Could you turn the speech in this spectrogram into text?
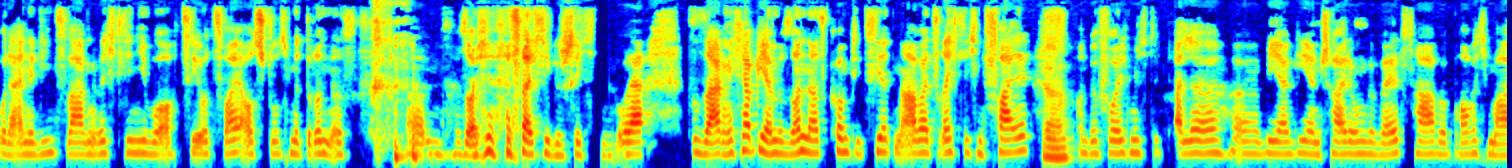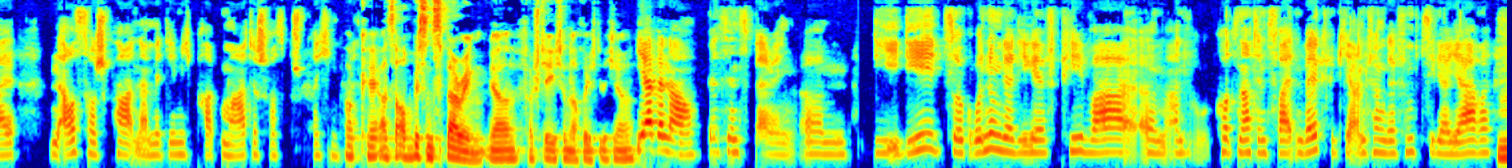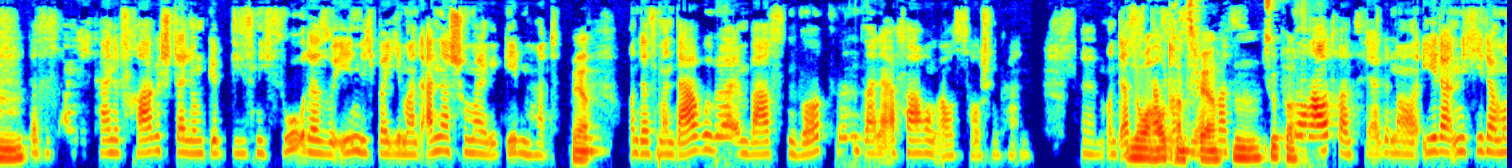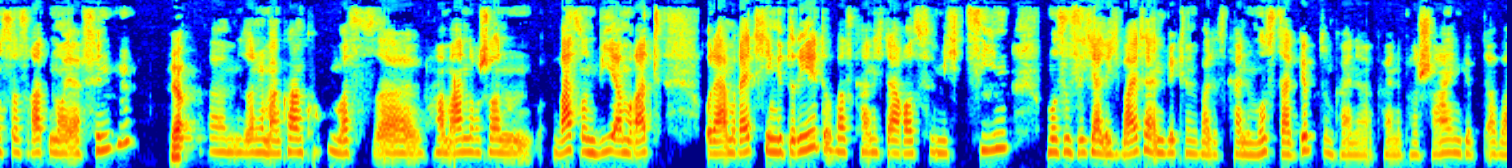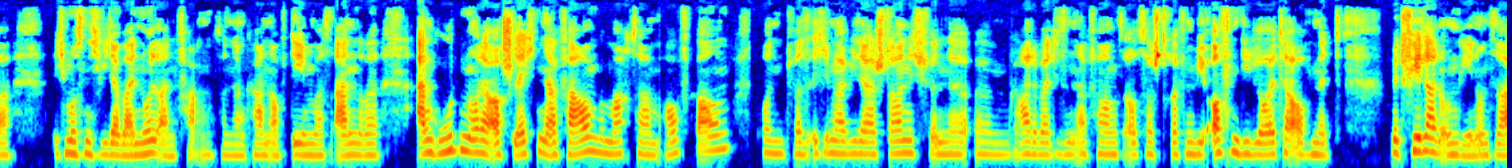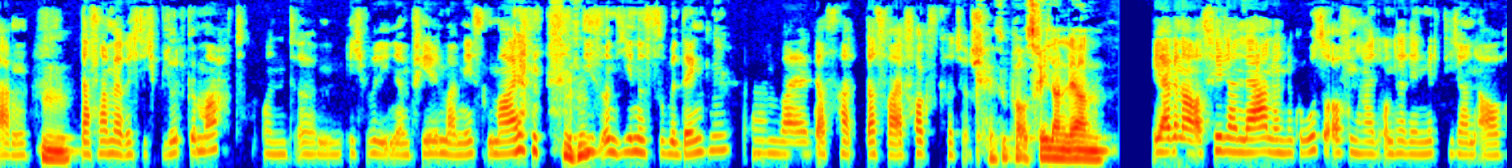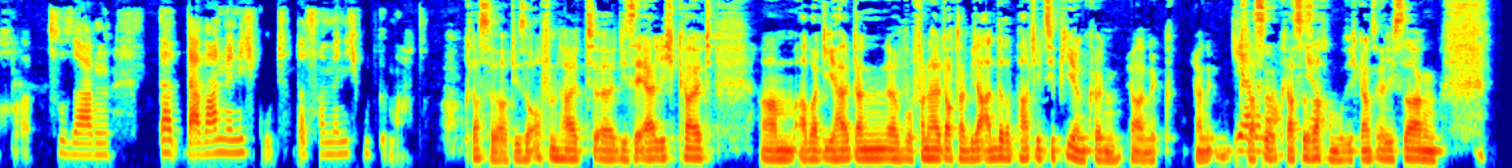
oder eine Dienstwagenrichtlinie, wo auch CO2-Ausstoß mit drin ist. ähm, solche, solche Geschichten. Oder zu sagen, ich habe hier einen besonders komplizierten arbeitsrechtlichen Fall ja. und bevor ich mich durch alle äh, BAG-Entscheidungen gewälzt habe, brauche ich mal einen Austauschpartner, mit dem ich pragmatisch was besprechen kann. Okay, also auch ein bisschen Sparring, ja, verstehe ich dann auch richtig, ja. Ja, genau, bisschen Sparring. Ähm, die Idee zur Gründung der DGFP war ähm, an, kurz nach dem Zweiten Weltkrieg, ja Anfang der 50er Jahre, mhm. dass es eigentlich keine Fragestellung gibt, die es nicht so oder so ähnlich bei jemand anders schon mal gegeben hat. Ja. Und dass man darüber im wahrsten Wortsinn seine Erfahrung austauschen kann. Ähm, und das Know-how-Transfer. Mhm, super. Know-how-Transfer, genau. Jeder, nicht jeder muss das Rad neu erfinden. Ja. Ähm, sondern man kann gucken, was äh, haben andere schon, was und wie am Rad oder am Rädchen gedreht und was kann ich daraus für mich ziehen. Muss es sicherlich weiterentwickeln, weil es keine Muster gibt und keine, keine Pauschalen gibt, aber ich muss nicht wieder bei Null anfangen, sondern kann auf dem, was andere an guten oder auch schlechten Erfahrungen gemacht haben, aufbauen. Und was ich immer wieder erstaunlich finde, ähm, gerade bei diesen Erfahrungsaustausch-Treffen, wie offen die Leute auch mit mit Fehlern umgehen und sagen, hm. das haben wir richtig blöd gemacht und ähm, ich würde Ihnen empfehlen, beim nächsten Mal mhm. dies und jenes zu bedenken, ähm, weil das hat, das war erfolgskritisch. Okay, super, aus Fehlern lernen. Ja, genau, aus Fehlern lernen und eine große Offenheit unter den Mitgliedern auch äh, zu sagen, da, da waren wir nicht gut, das haben wir nicht gut gemacht. Klasse, auch diese Offenheit, äh, diese Ehrlichkeit, ähm, aber die halt dann, äh, wovon halt auch dann wieder andere partizipieren können. Ja, eine ja, eine ja, klasse, genau. klasse ja. Sache, muss ich ganz ehrlich sagen.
